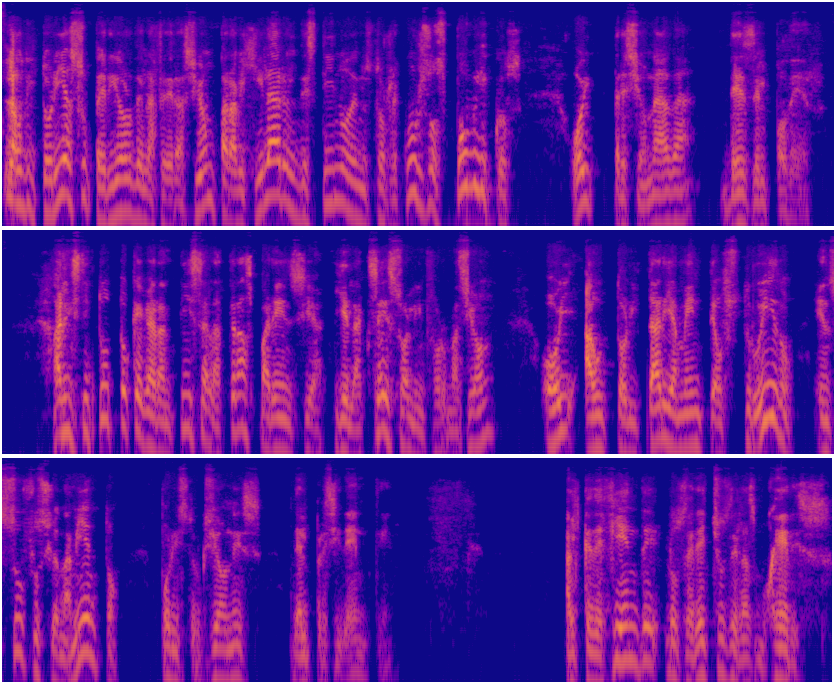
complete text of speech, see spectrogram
la Auditoría Superior de la Federación para vigilar el destino de nuestros recursos públicos, hoy presionada desde el poder. Al instituto que garantiza la transparencia y el acceso a la información, hoy autoritariamente obstruido en su funcionamiento por instrucciones del presidente. Al que defiende los derechos de las mujeres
